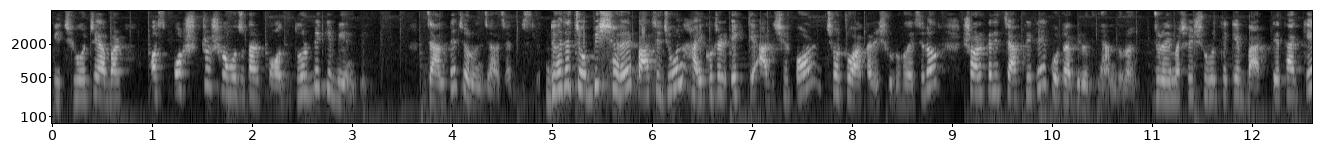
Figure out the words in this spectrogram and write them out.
পিছু হটে আবার অস্পষ্ট সমঝোতার পথ ধরবে কি বিএনপি? জানতে চলুন যাওয়া যাক। দুই সালের পাঁচই জুন হাইকোর্টের একটি আদেশের পর ছোট আকারে শুরু হয়েছিল সরকারি চাকরিতে কোটা বিরোধী আন্দোলন। জুলাই মাসের শুরু থেকে বাড়তে থাকে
